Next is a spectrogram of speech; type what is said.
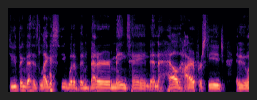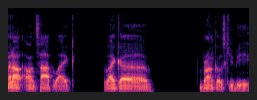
do you think that his legacy would have been better maintained and held higher prestige if he went out on top like like uh Broncos QB?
